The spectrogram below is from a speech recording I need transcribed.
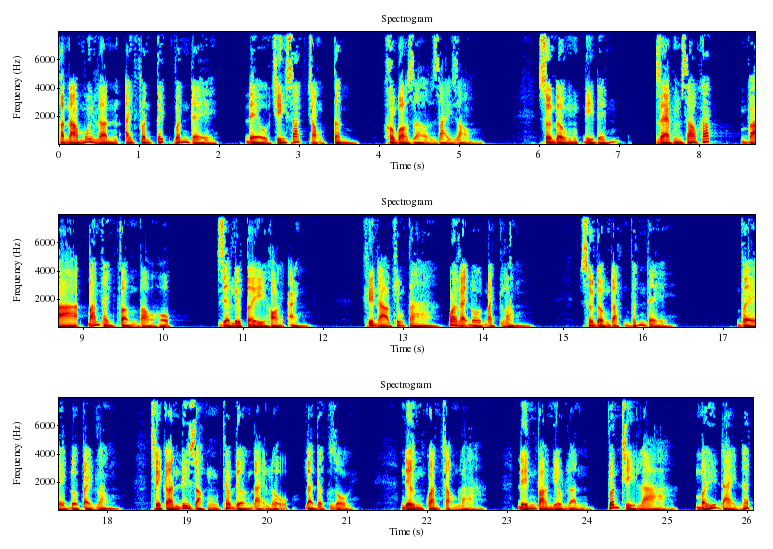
Thật nào mỗi lần anh phân tích vấn đề đều chính xác trọng tâm, không bao giờ dài dòng. Sơn Đông đi đến, dẹp dao khắc và bán thành phẩm vào hộp. Diệp Lưu Tây hỏi anh, khi nào chúng ta quay lại đồi Bạch Long? Sơn Đông đặt vấn đề. Về đồi Bạch Long, chỉ cần đi dọc theo đường đại lộ là được rồi. Nhưng quan trọng là, đến bao nhiêu lần vẫn chỉ là mấy đài đất,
